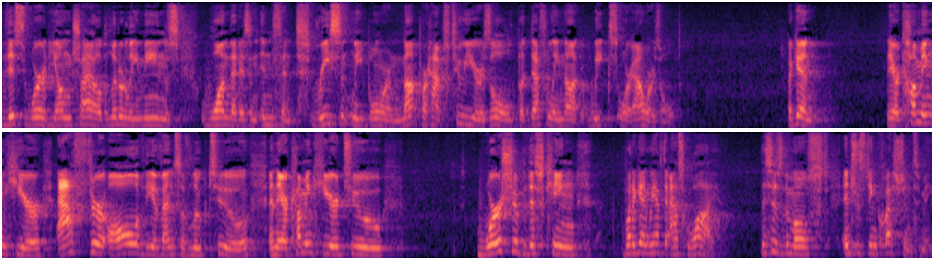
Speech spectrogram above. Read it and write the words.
this word young child literally means one that is an infant, recently born, not perhaps two years old, but definitely not weeks or hours old. Again, they are coming here after all of the events of Luke 2, and they are coming here to worship this king. But again, we have to ask why. This is the most interesting question to me.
